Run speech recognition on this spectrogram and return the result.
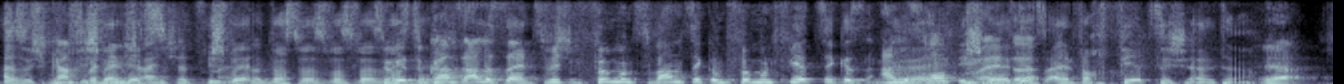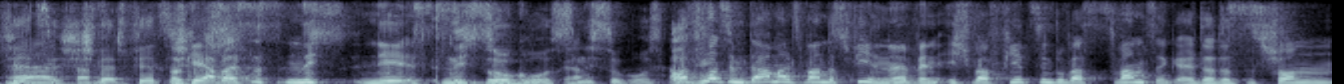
Also ich, kannst ich, ich werde nicht einschätzen. Ich werd, was, was, was, was, du, was du kannst alles sein. Zwischen 25 und 45 ist alles ja, offen, Ich werde jetzt einfach 40, Alter. Ja. 40. Ja, ich werde 40. Okay, aber es ist nicht, nee, es ist, ist nicht, so, groß. Ja. Nicht so groß. Aber, aber trotzdem, damals waren das viel, ne? Wenn ich war 14, du warst 20, Alter. Das ist schon.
